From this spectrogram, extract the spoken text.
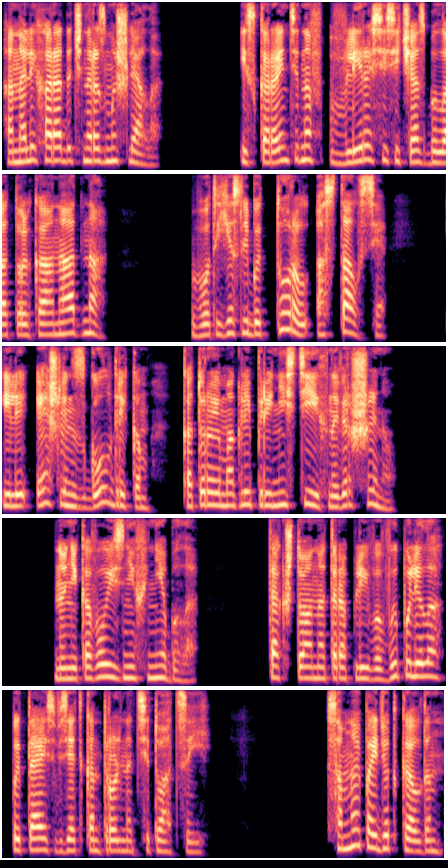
Она лихорадочно размышляла. Из Карентинов в Лиросе сейчас была только она одна. Вот если бы Торл остался, или Эшлин с Голдриком, которые могли перенести их на вершину. Но никого из них не было. Так что она торопливо выпалила, пытаясь взять контроль над ситуацией. «Со мной пойдет Келден».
